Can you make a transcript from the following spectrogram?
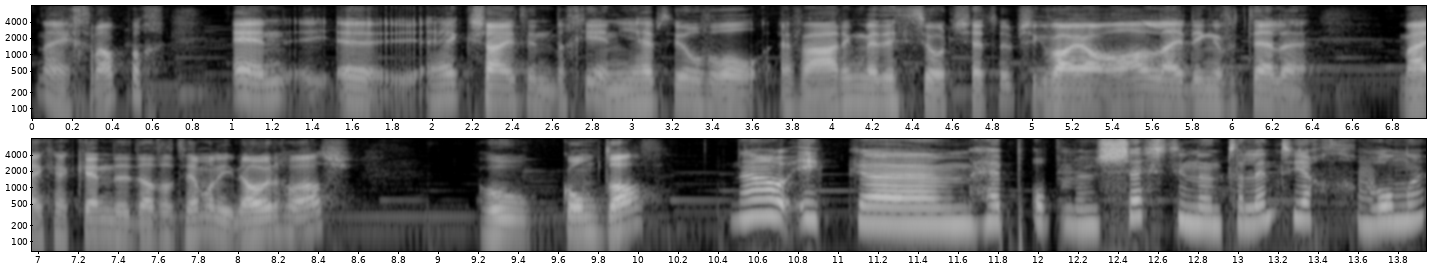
Nee, grappig. En eh, ik zei het in het begin, je hebt heel veel ervaring met dit soort setups. Ik wou jou al allerlei dingen vertellen, maar ik herkende dat het helemaal niet nodig was. Hoe komt dat? Nou, ik ehm, heb op mijn 16e talentenjacht gewonnen.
